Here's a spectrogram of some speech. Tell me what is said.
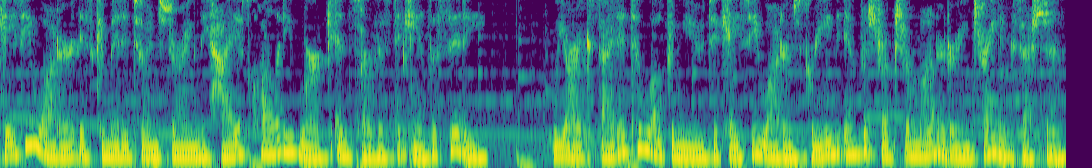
KC Water is committed to ensuring the highest quality work and service to Kansas City. We are excited to welcome you to KC Water's Green Infrastructure Monitoring Training Session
